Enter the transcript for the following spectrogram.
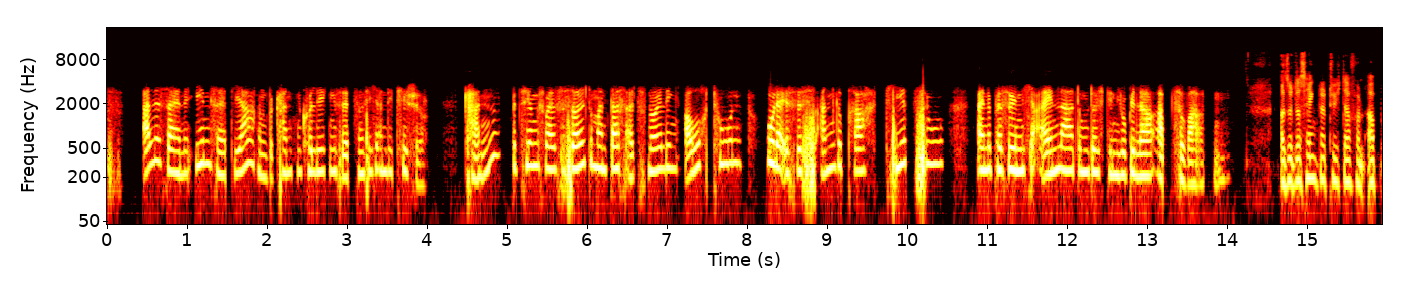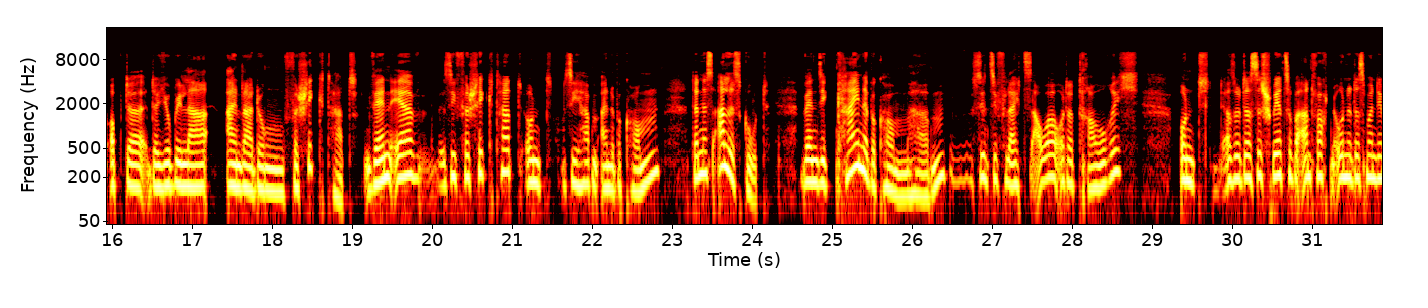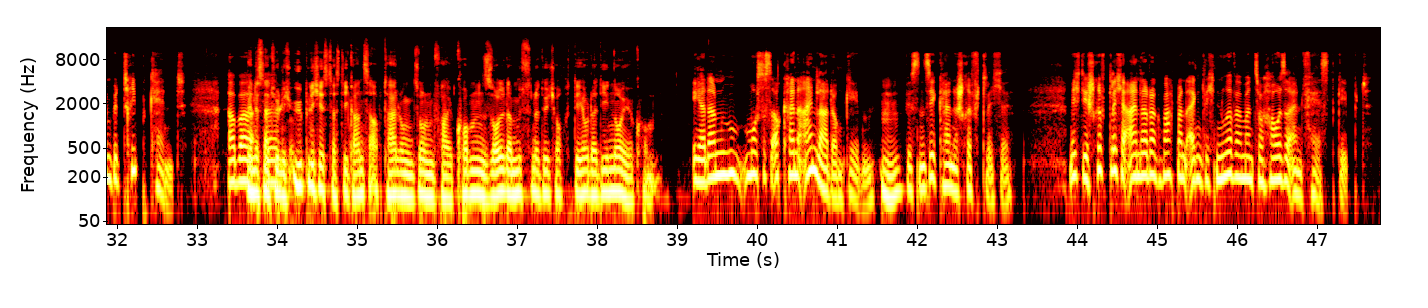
Alle seine ihm seit Jahren bekannten Kollegen setzen sich an die Tische. Kann bzw. sollte man das als Neuling auch tun oder ist es angebracht, hierzu eine persönliche Einladung durch den Jubilar abzuwarten? Also das hängt natürlich davon ab, ob der, der Jubilar Einladungen verschickt hat. Wenn er sie verschickt hat und Sie haben eine bekommen, dann ist alles gut. Wenn Sie keine bekommen haben, sind Sie vielleicht sauer oder traurig. Und also das ist schwer zu beantworten, ohne dass man den Betrieb kennt. Aber wenn es natürlich äh, üblich ist, dass die ganze Abteilung in so einem Fall kommen soll, dann müsste natürlich auch der oder die neue kommen. Ja, dann muss es auch keine Einladung geben. Mhm. Wissen Sie, keine schriftliche. Nicht die schriftliche Einladung macht man eigentlich nur, wenn man zu Hause ein Fest gibt.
